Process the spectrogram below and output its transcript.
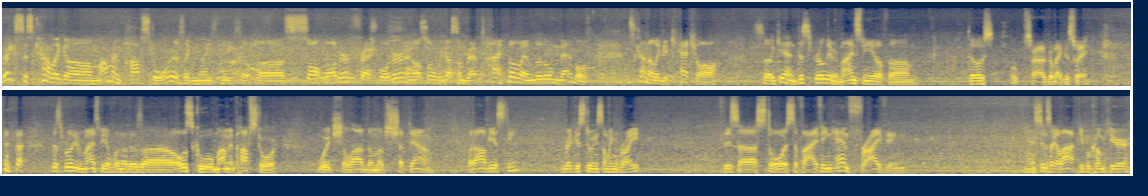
Rick's is kind of like a mom and pop store. It's like a nice mix of uh, salt water, fresh water, and also we got some reptile and little mammals. It's kind of like a catch-all. So again, this really reminds me of um, those. Oh, sorry, I'll go back this way. this really reminds me of one of those uh, old school mom and pop store, which a lot of them have shut down. But obviously, Rick is doing something right. This uh, store is surviving and thriving. And it seems like a lot of people come here,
